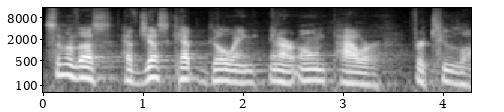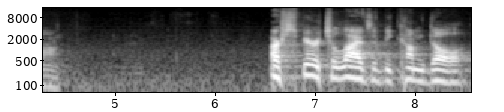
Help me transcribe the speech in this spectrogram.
Some of us have just kept going in our own power for too long. Our spiritual lives have become dull.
